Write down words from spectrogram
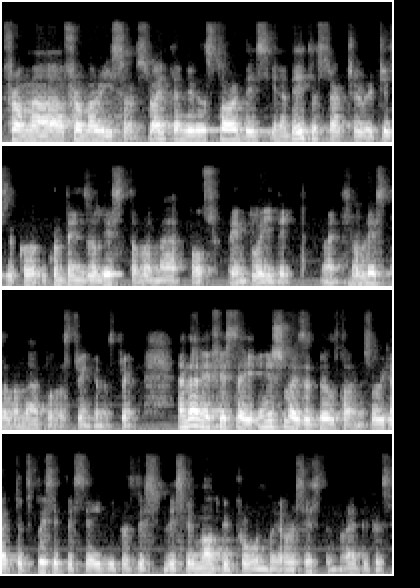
from a, from a resource, right? And we will store this in a data structure, which is a co contains a list of a map of employee data, right? So a list of a map of a string and a string. And then if you say initialize at build time, so we have to explicitly say because this, this will not be proven by our system, right? Because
